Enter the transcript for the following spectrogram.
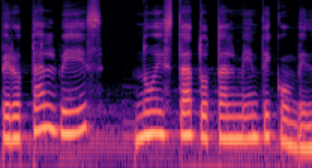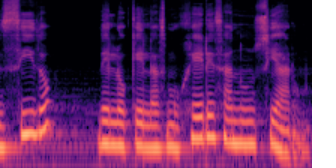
pero tal vez no está totalmente convencido de lo que las mujeres anunciaron.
